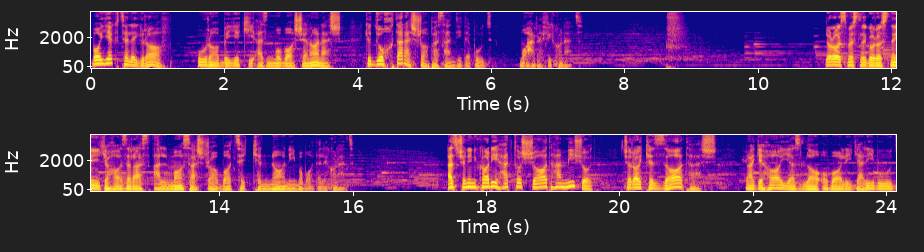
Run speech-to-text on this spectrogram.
با یک تلگراف او را به یکی از مباشرانش که دخترش را پسندیده بود معرفی کند درست مثل گرسنه ای که حاضر است الماسش را با تک نانی مبادله کند از چنین کاری حتی شاد هم می‌شد چرا که ذاتش رگه هایی از لاعبالیگری بود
